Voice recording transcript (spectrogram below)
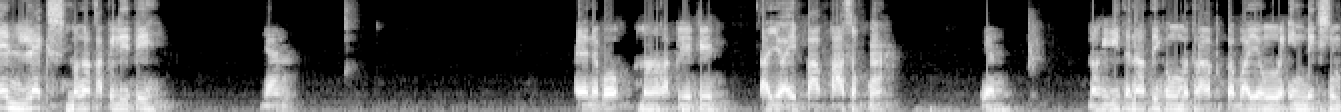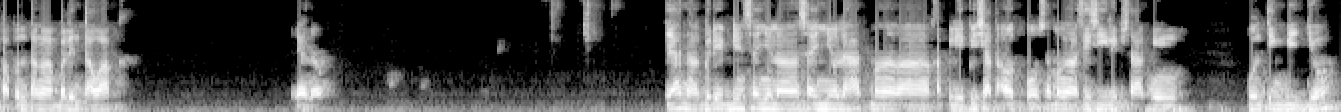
NLEX mga kapilipi. Yan. Ayan na po mga kapilipi. Tayo ay papasok na. Yan makikita natin kung matraffic pa ba yung index yung papuntang uh, Balintawak. Yan o. Yan na, good evening sa inyo na sa inyo lahat mga kapilipi. Shout out po sa mga sisilip sa aking munting video.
